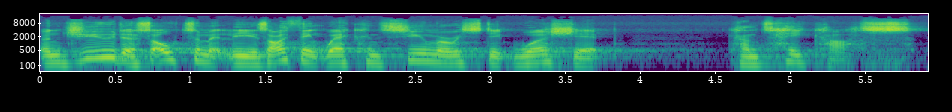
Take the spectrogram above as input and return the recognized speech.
And Judas ultimately is, I think, where consumeristic worship can take us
